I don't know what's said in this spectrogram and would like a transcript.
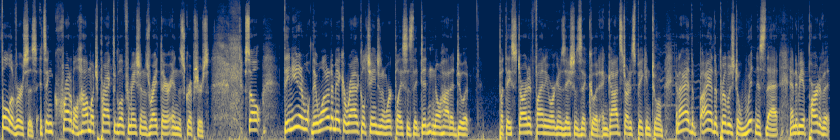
full of verses. It's incredible how much practical information is right there in the scriptures. So, they needed they wanted to make a radical change in the workplaces. They didn't know how to do it but they started finding organizations that could and God started speaking to them and I had the I had the privilege to witness that and to be a part of it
